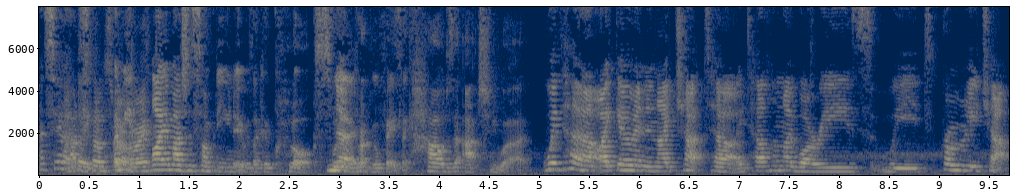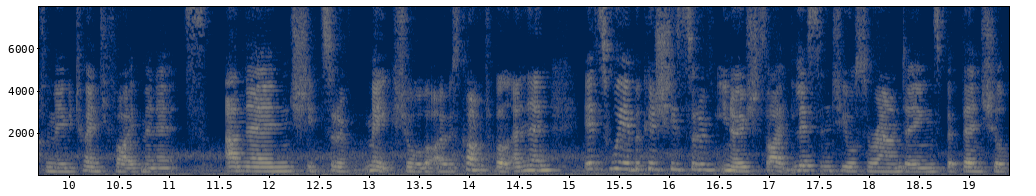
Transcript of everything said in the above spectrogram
And so how does sounds I mean, right. I imagine somebody you know with like a clock swimming No. in front of your face. Like, how does it actually work? With her, I go in and I chat to her. I tell her my worries. We'd probably chat for maybe 25 minutes. And then she'd sort of make sure that I was comfortable. And then it's weird because she's sort of, you know, she's like, listen to your surroundings, but then she'll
